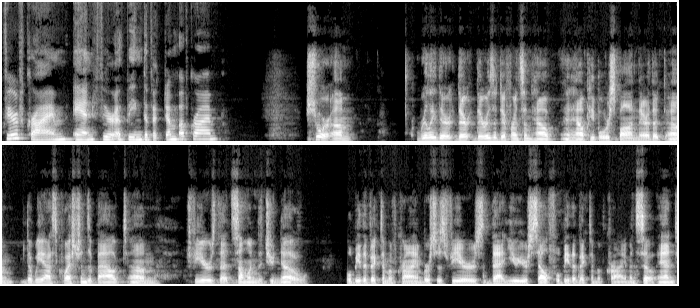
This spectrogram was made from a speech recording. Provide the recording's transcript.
fear of crime and fear of being the victim of crime? Sure. Um, really, there there there is a difference in how in how people respond there. That um, that we ask questions about um, fears that someone that you know will be the victim of crime versus fears that you yourself will be the victim of crime. And so, and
